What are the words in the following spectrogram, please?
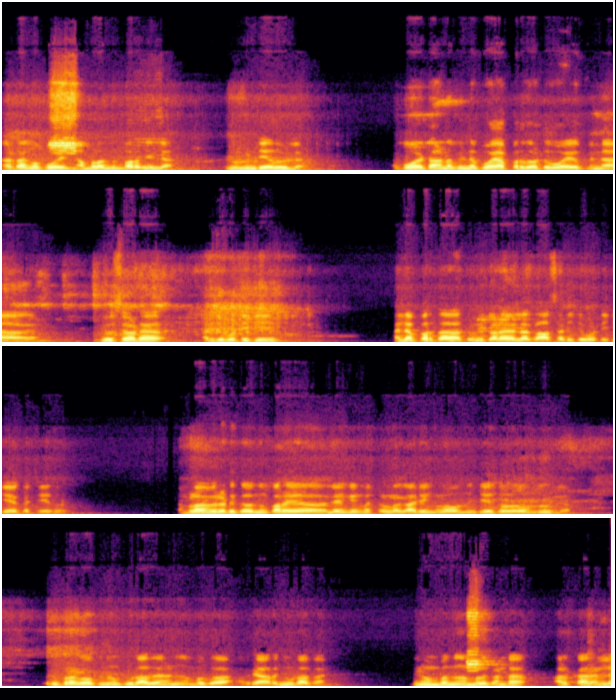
എന്നിട്ട് അങ്ങ് പോയി. നമ്മളൊന്നും പറഞ്ഞില്ല. ഒന്നും മിണ്ടിയതുമില്ല. പോയിട്ടാണ് പിന്നെ പോയ അപ്പുറത്തോട്ട് പോയി. പിന്നെ ജ്യൂസ് അടിച്ചു പൊട്ടിക്കുകയും അതിന്റെ അപ്പുറത്തെ തുണിക്കടയിലെ ഗ്ലാസ് അടിച്ച് പൊട്ടിക്കുകയൊക്കെ ചെയ്തത് നമ്മൾ അവരുടെ ഒന്നും പറയുക അല്ലെങ്കിൽ മറ്റുള്ള കാര്യങ്ങളോ ഒന്നും ചെയ്തതോ ഒന്നുമില്ല. ഒരു പ്രകോപനവും കൂടാതെയാണ് നമുക്ക് അവരെ അറിഞ്ഞുകൂടാതാൻ ഇതിനു മുമ്പൊന്നും നമ്മൾ കണ്ട ആൾക്കാരല്ല.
